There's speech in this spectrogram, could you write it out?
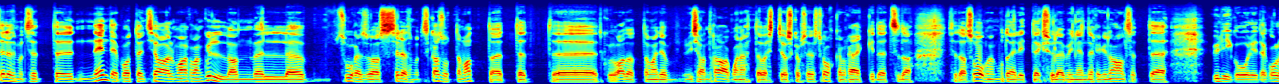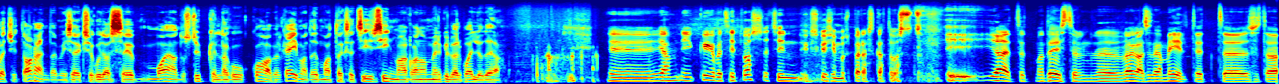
selles mõttes, et nende potentsiaal, ma arvan küll, on veel suures osas selles mõttes kasutamata, et, et et kui vaadata, ma ei tea, isand Raago nähtavasti oskab sellest rohkem rääkida, et seda, seda Soome mudelit, eks ju, läbi nende regionaalsete ülikoolide, kolledžite arendamise, eks ju, kuidas see majandustsükkel nagu kohapeal käima tõmmatakse, et siis siin ma arvan, on meil küll veel palju teha. jah, nii kõigepealt siit vastused, siin üks küsimus pärast kahte vastust. ja et, et ma tõesti olen väga seda meelt, et äh, seda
